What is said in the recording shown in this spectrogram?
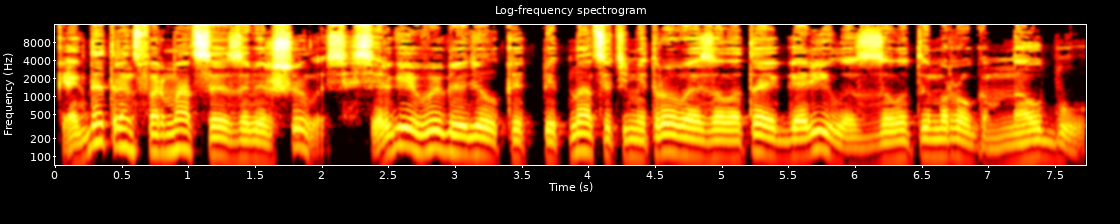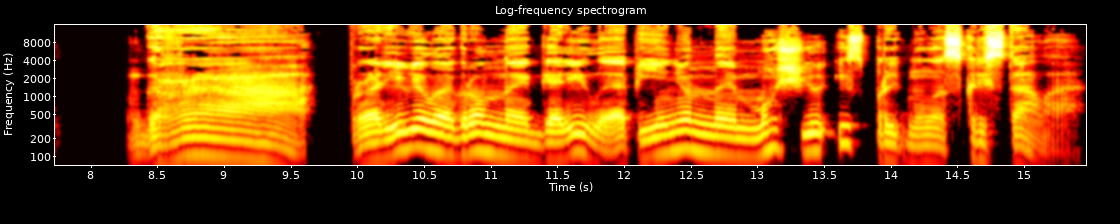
Когда трансформация завершилась, Сергей выглядел как пятнадцатиметровая золотая горилла с золотым рогом на лбу. «Гра!» Проревела огромная горилла, опьяненная мощью, и спрыгнула с кристалла.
